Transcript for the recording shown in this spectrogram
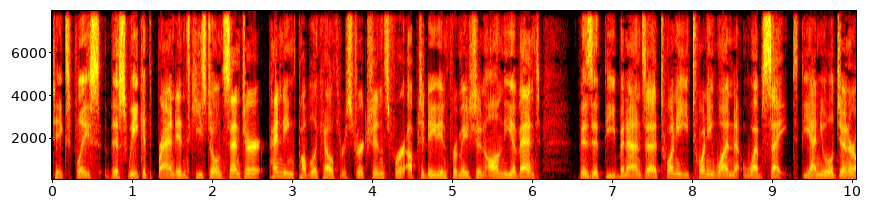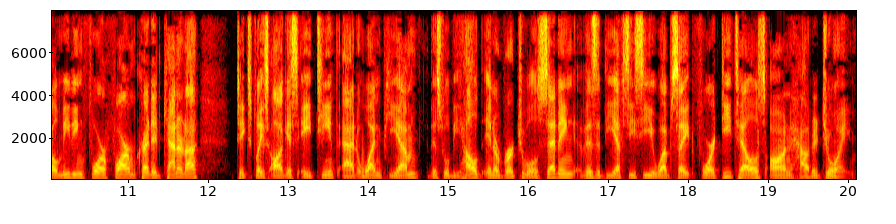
takes place this week at the Brandon's Keystone Center, pending public health restrictions. For up to date information on the event, visit the Bonanza 2021 website. The annual general meeting for Farm Credit Canada takes place August 18th at 1 p.m. This will be held in a virtual setting. Visit the FCC website for details on how to join.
